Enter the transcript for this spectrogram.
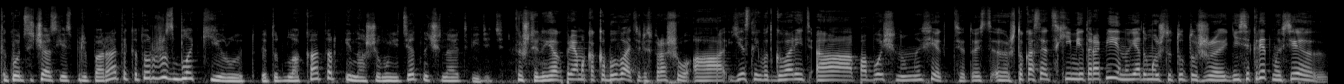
Так вот, сейчас есть препараты, которые разблокируют этот блокатор, и наш иммунитет начинает видеть. Слушайте, ну я прямо как обыватель спрошу, а если вот говорить о побочном эффекте, то есть э, что касается химиотерапии, ну я думаю, что тут уже не секрет, мы все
